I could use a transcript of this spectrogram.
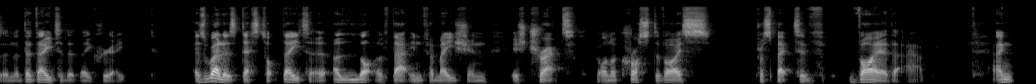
and the data that they create as well as desktop data, a lot of that information is tracked on a cross device perspective via the app. And,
